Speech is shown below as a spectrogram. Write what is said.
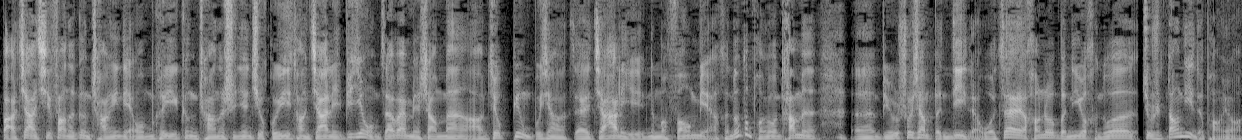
把假期放得更长一点，我们可以更长的时间去回一趟家里。毕竟我们在外面上班啊，就并不像在家里那么方便。很多的朋友，他们呃，比如说像本地的，我在杭州本地有很多就是当地的朋友，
